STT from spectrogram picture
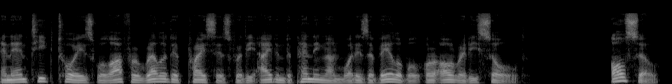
and antique toys will offer relative prices for the item depending on what is available or already sold. Also,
